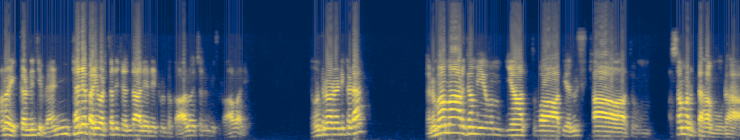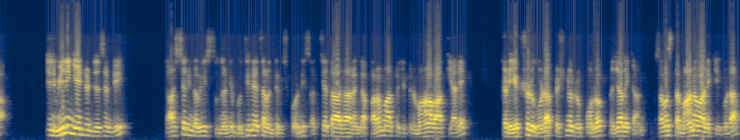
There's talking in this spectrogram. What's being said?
మనం ఇక్కడి నుంచి వెంటనే పరివర్తన చెందాలి అనేటువంటి ఒక ఆలోచన మీకు రావాలి. ఏమంటున్నాడండి ఇక్కడ? ధర్మ మార్గం ఏవం జ్ఞాత్వా అపి అనుష్ఠాతుం అసమర్థ మూఢ। దీని మీనింగ్ ఏంటంటే తెలుసండి? ఆశ్చర్యం కలిగిస్తుందండి. బుద్ధినేతలను తెలుసుకోండి. సత్యత ఆధారంగా పరమాత్మ చెప్పిన మహావాక్యాలే ఇక్కడ యక్షుడు కూడా ప్రశ్న రూపంలో ప్రజలకి సమస్త మానవాళికి కూడా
